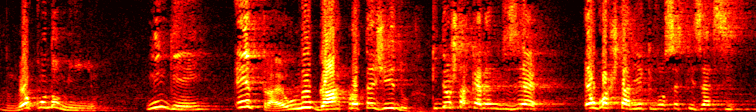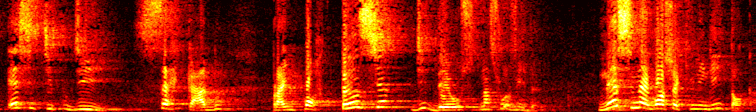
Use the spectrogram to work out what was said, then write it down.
do meu condomínio, ninguém entra, é o lugar protegido. O que Deus está querendo dizer é: eu gostaria que você fizesse esse tipo de cercado para a importância de Deus na sua vida. Nesse negócio aqui ninguém toca.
